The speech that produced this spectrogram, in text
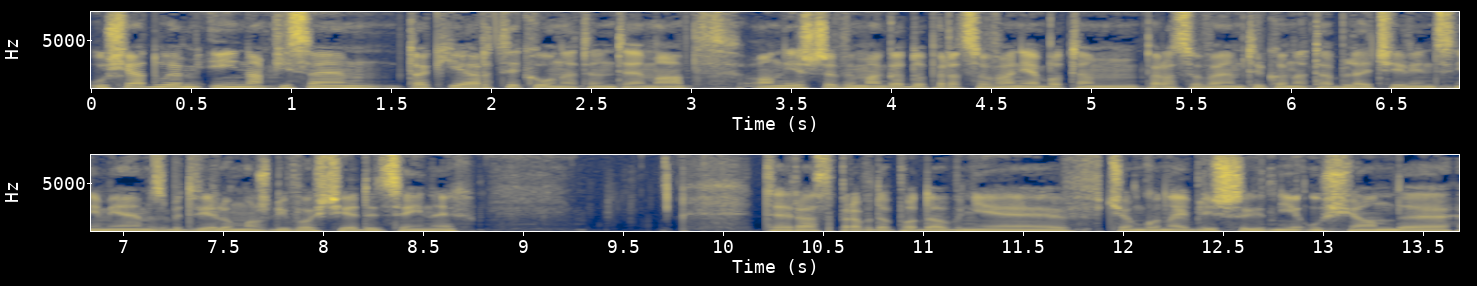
usiadłem i napisałem taki artykuł na ten temat. On jeszcze wymaga dopracowania, bo tam pracowałem tylko na tablecie, więc nie miałem zbyt wielu możliwości edycyjnych. Teraz prawdopodobnie w ciągu najbliższych dni usiądę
